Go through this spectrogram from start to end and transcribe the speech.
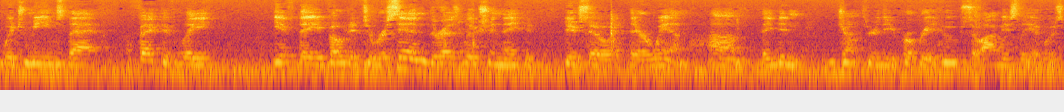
which means that effectively, if they voted to rescind the resolution, they could do so at their whim. Um, They didn't jump through the appropriate hoops, so obviously it was,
